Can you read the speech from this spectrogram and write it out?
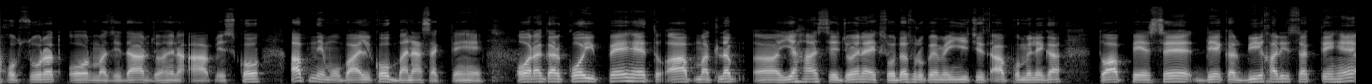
खूबसूरत और मज़ेदार जो है ना आप इसको अपने मोबाइल को बना सकते हैं। और अगर कोई पे है तो आप मतलब यहाँ से जो है ना एक सौ दस रुपये में ये चीज़ आपको मिलेगा तो आप पैसे देकर भी ख़रीद सकते हैं।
